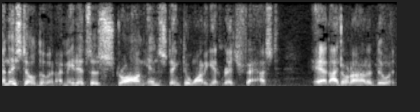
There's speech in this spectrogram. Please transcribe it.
and they still do it. I mean, it's a strong instinct to want to get rich fast, and I don't know how to do it.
